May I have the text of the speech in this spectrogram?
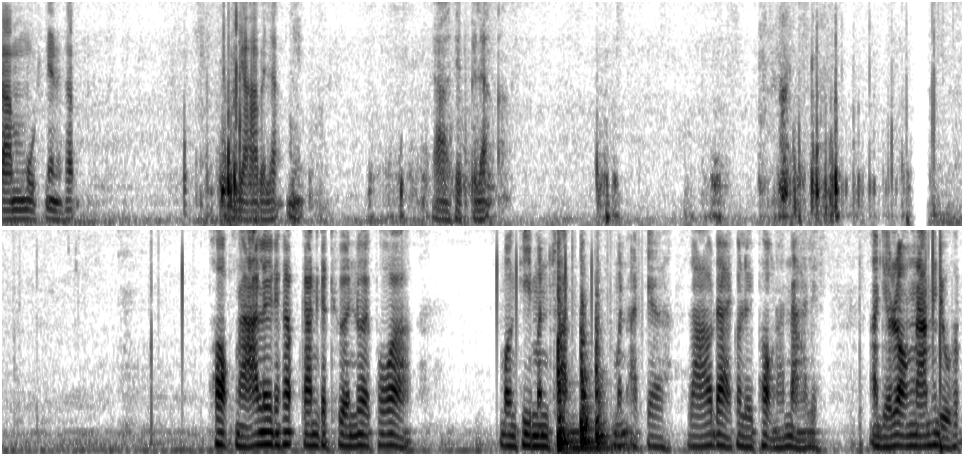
ตามหมุดเนี่ยนะครับยาไปแล้วนี่ยาเสร็จไปแล้ว พอกหนาเลยนะครับ การกระเทือนด้วย เพราะว่าบางทีมันสั่นมันอาจจะร้าวได้ก็เลยพอกหนาๆเลย อะเดี๋ยวลองน้ำให้ดูครับ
